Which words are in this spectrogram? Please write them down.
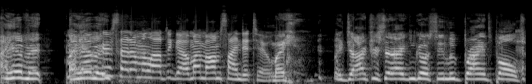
I have it. My I have doctor it. said I'm allowed to go. My mom signed it too. my my doctor said I can go see Luke Bryan's bulge.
